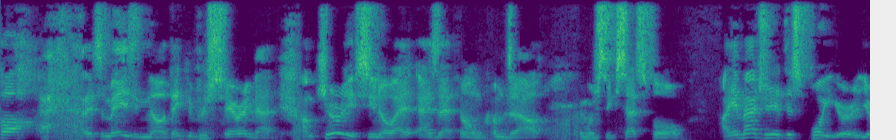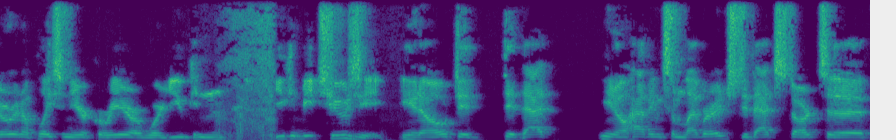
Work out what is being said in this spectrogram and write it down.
oh, it's amazing though. Thank you for sharing that. I'm curious, you know, as, as that film comes out and was successful. I imagine at this point you're you're in a place in your career where you can you can be choosy. You know, did did that you know, having some leverage, did that start to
